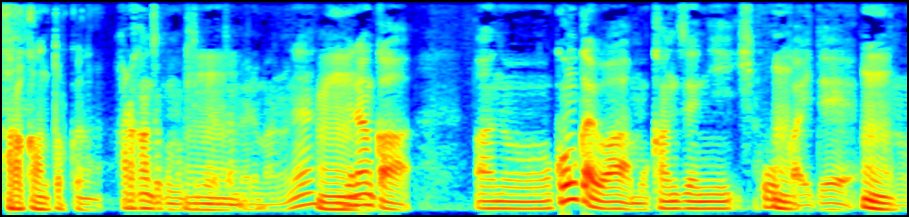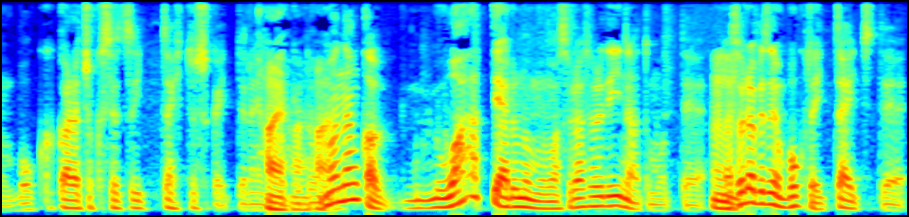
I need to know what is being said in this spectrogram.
原監督の。原監督も来てくれた、メルマのね。うんで、なんか、あのー今回はもう完全に非公開で、うんあの僕から直接行った人しか行ってないんだけど、まあなんか、わーってやるのも、まあそれはそれでいいなと思って、まあそれは別に僕と一対一って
